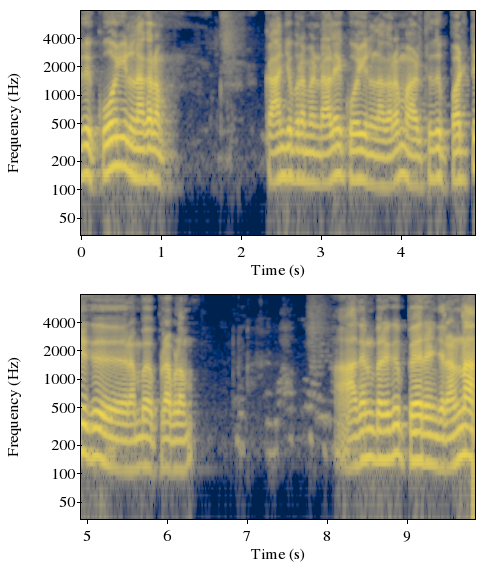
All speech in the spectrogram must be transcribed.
இது கோயில் நகரம். காஞ்சிபுரம் என்றாலே கோயில் நகரம். அடுத்தது பட்டுக்கு ரொம்ப பிரபலம். அதன் பிறகு பேரறிஞர் அண்ணா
